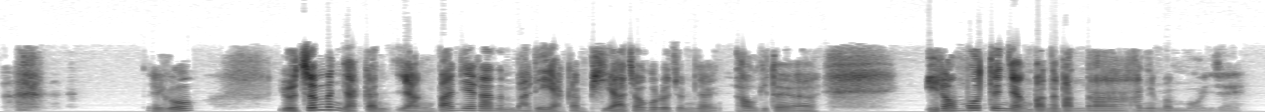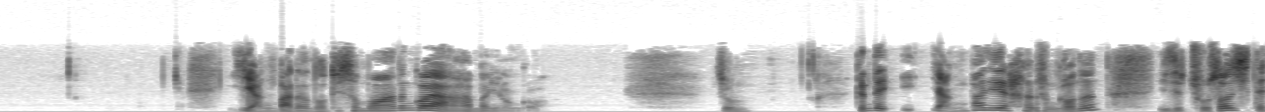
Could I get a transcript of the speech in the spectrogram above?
그리고 요즘은 약간 양반이라는 말이 약간 비하적으로 좀 나오기도 해요. 이런 못된 양반을 만나 아니면 뭐 이제 이 양반은 어디서 뭐 하는 거야? 막 이런 거. 좀, 근데 이 양반이라는 거는 이제 조선시대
